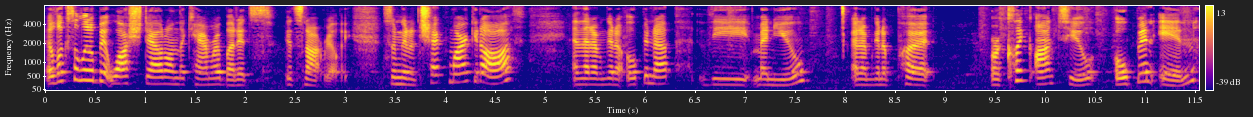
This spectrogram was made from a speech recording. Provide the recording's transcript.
It looks a little bit washed out on the camera, but it's, it's not really. So I'm going to check mark it off, and then I'm going to open up the menu, and I'm going to put, or click onto Open In,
